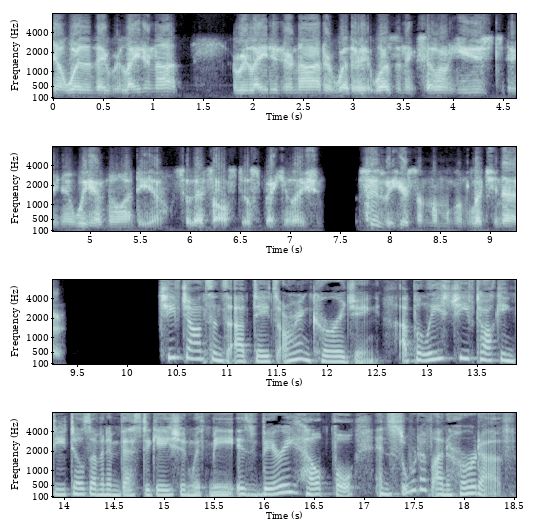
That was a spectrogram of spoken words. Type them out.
you know, whether they relate or not, related or not, or whether it was an accelerant used, you know, we have no idea. So that's all still speculation. As soon as we hear something, I'm going to let you know. Chief Johnson's updates are encouraging. A police chief talking details of an investigation with me is very helpful and sort of unheard of.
